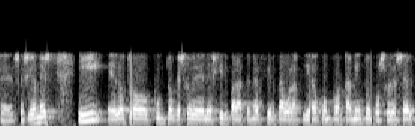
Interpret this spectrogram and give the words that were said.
eh, sesiones. Y el otro punto que suele elegir para tener cierta volatilidad o comportamiento pues suele ser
